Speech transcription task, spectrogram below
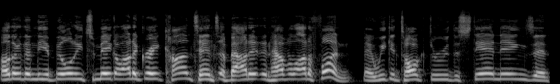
other than the ability to make a lot of great content about it and have a lot of fun. And we can talk through the standings and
